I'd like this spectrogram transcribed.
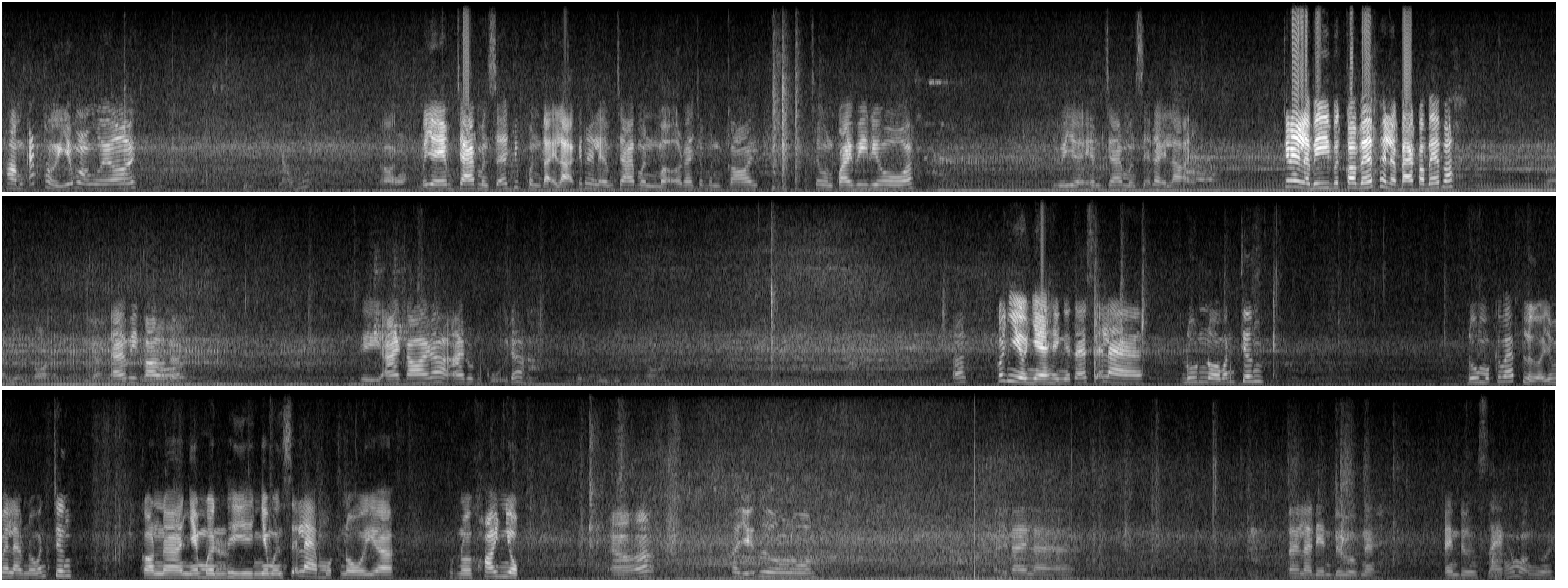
Hầm cách thủy nha mọi người ơi. Nóng rồi bây giờ em trai mình sẽ giúp mình đậy lại. Cái này là em trai mình mở ra cho mình coi cho mình quay video á. Thì bây giờ em trai mình sẽ đậy lại. Cái này là bi coi bếp hay là ba coi bếp á? Đã bi coi luôn hả thì ai coi đó ai đun củi đó. À, có nhiều nhà thì người ta sẽ là đun nồi bánh trưng đun một cái bếp lửa như vậy làm nồi bánh trưng còn à, nhà mình thì nhà mình sẽ làm một nồi à, một nồi khoai nhục. Đó. Là dễ thương luôn. Vậy đây là đây là đèn đường này đèn đường sáng đó mọi người.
